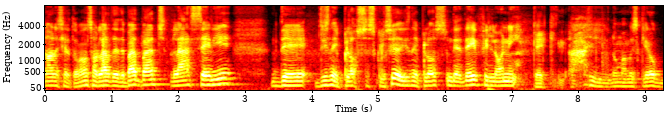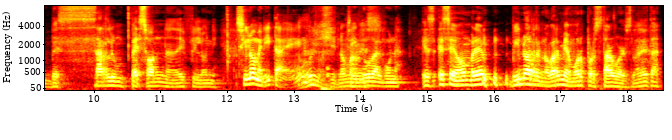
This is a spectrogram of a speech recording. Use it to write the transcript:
No, no es cierto. Vamos a hablar de The Bad Batch, la serie de Disney Plus, exclusiva de Disney Plus. De Dave Filoni. Que, que- ay, no mames, quiero besarle un pezón a Dave Filoni. Sí lo amerita, ¿eh? Uy, no Sin mames. duda alguna. Es, ese hombre vino a renovar mi amor por Star Wars, la neta.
